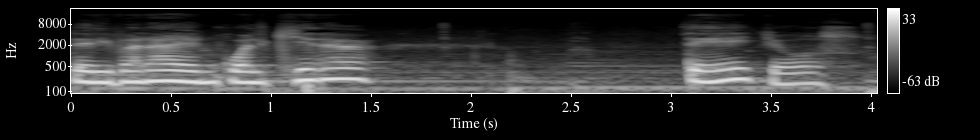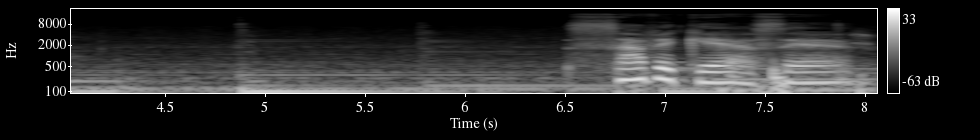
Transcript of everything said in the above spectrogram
derivará en cualquiera de ellos. Sabe qué hacer.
